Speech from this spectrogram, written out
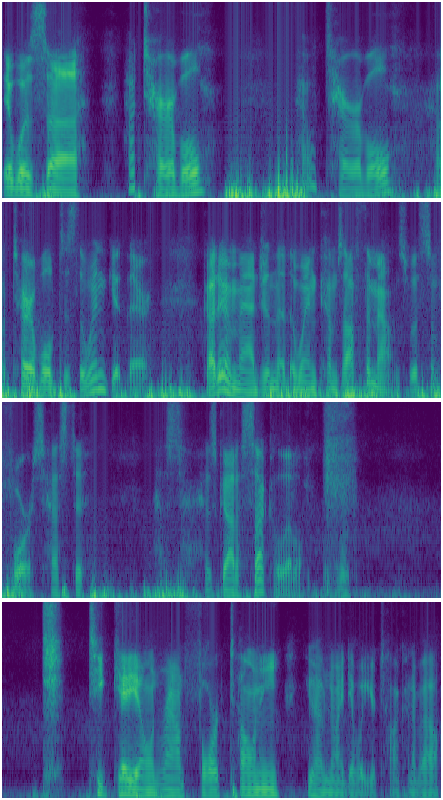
it was, uh, how terrible, how terrible, how terrible does the wind get there? Got to imagine that the wind comes off the mountains with some force, has to has, has got to suck a little. TKO in round four. Tony, you have no idea what you're talking about.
